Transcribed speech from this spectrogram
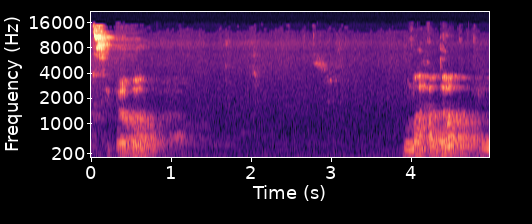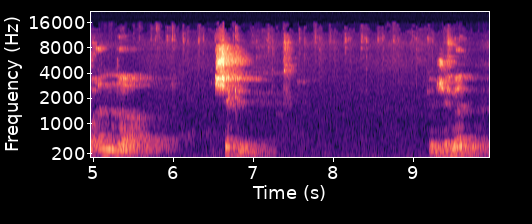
الصباغة ملاحظة هو أن الشكل كالجمل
